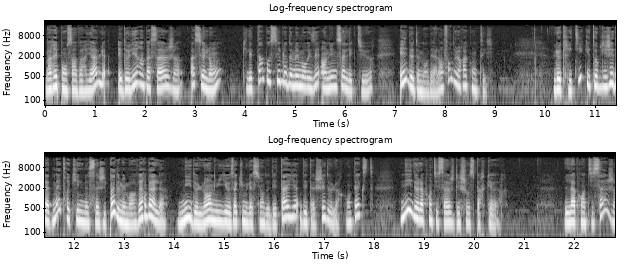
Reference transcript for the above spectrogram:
Ma réponse invariable est de lire un passage assez long qu'il est impossible de mémoriser en une seule lecture et de demander à l'enfant de le raconter. Le critique est obligé d'admettre qu'il ne s'agit pas de mémoire verbale, ni de l'ennuyeuse accumulation de détails détachés de leur contexte, ni de l'apprentissage des choses par cœur. L'apprentissage,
